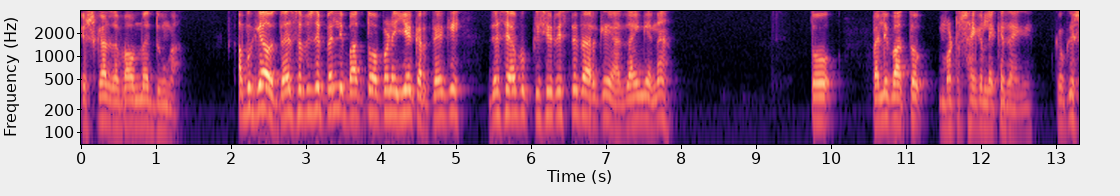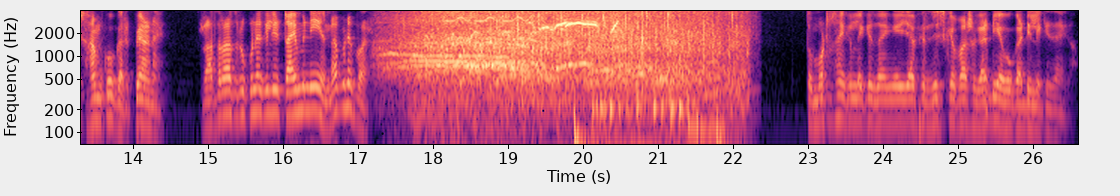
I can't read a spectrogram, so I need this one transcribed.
इसका जवाब मैं दूँगा। अब क्या होता है, सबसे पहली बात तो अपने ये करते हैं कि जैसे अब किसी रिश्तेदार के यहाँ जाएँगे ना तो पहली बात तो मोटरसाइकिल लेके जाएँगे, क्योंकि शाम को घर पे आना है। रात रात रुकने के लिए टाइम नहीं है ना अपने पास। तो मोटरसाइकिल लेके जाएँगे या फिर जिसके पास गाड़ी है, वो गाड़ी लेके जाएगा।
